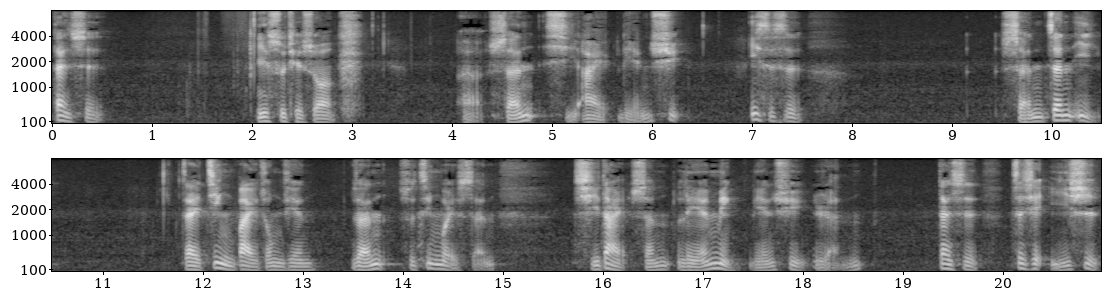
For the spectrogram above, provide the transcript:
但是耶稣却说：“呃，神喜爱连续，意思是神真意在敬拜中间，人是敬畏神，期待神怜悯连续人，但是这些仪式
